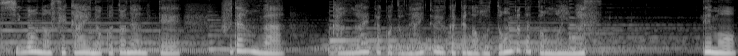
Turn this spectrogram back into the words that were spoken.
死後の世界のことなんて普段は考えたことないという方がほとんどだと思います。でも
